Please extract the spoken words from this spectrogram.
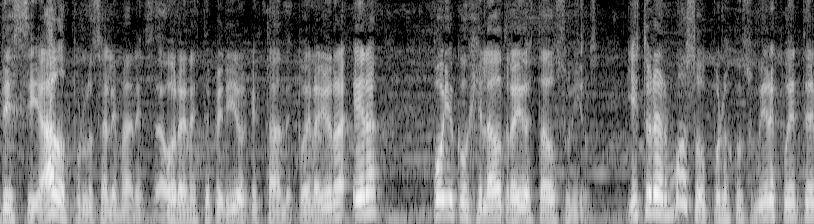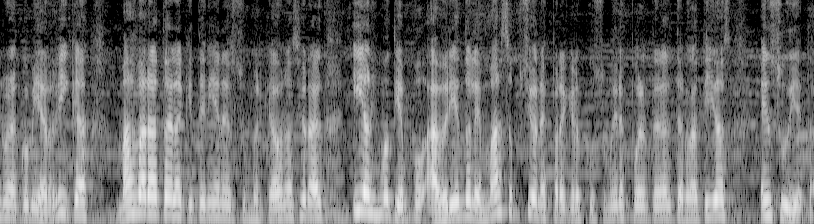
deseados por los alemanes, ahora en este periodo que estaban después de la guerra, era pollo congelado traído a Estados Unidos. Y esto era hermoso, pues los consumidores pueden tener una comida rica, más barata de la que tenían en sus mercados nacional y al mismo tiempo abriéndole más opciones para que los consumidores puedan tener alternativas en su dieta.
